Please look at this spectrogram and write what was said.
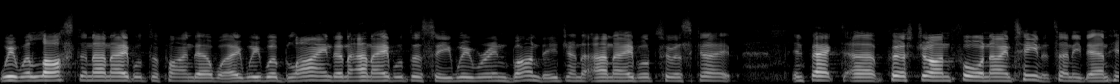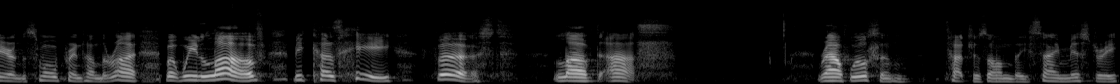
We were lost and unable to find our way. We were blind and unable to see. We were in bondage and unable to escape. In fact, uh, 1 John 4:19, it's only down here in the small print on the right, but we love because he first loved us. Ralph Wilson touches on the same mystery.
